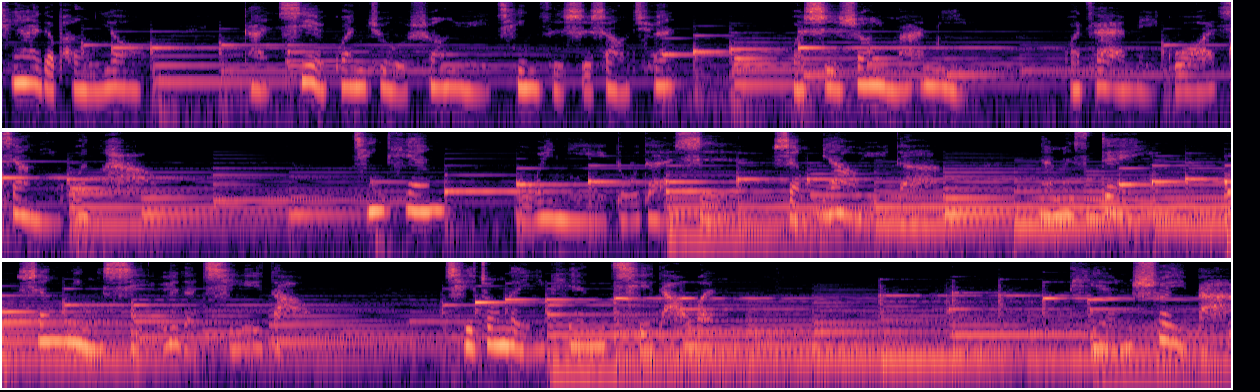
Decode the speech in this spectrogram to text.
亲爱的朋友，感谢关注双语亲子时尚圈，我是双语妈咪，我在美国向你问好。今天我为你读的是沈妙语的《Namaste》，生命喜悦的祈祷，其中的一篇祈祷文：甜睡吧，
